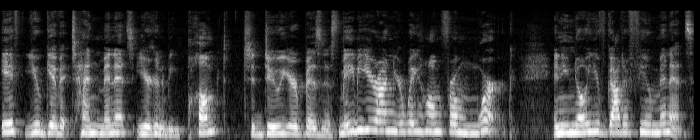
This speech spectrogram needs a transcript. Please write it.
if you give it 10 minutes, you're going to be pumped to do your business. Maybe you're on your way home from work and you know you've got a few minutes.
